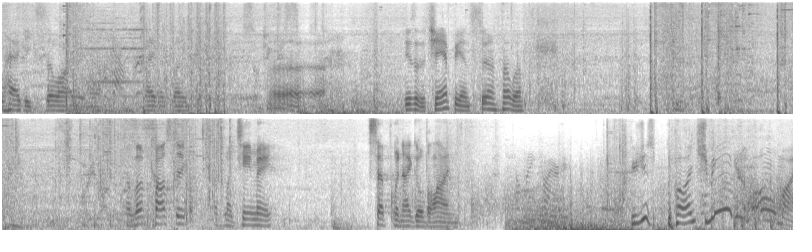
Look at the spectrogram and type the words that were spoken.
lagging so hard right now. Not even funny. Uh, these are the champions too. Oh well. I love Caustic as my teammate. Except when I go blind. You just punch me? Oh my.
